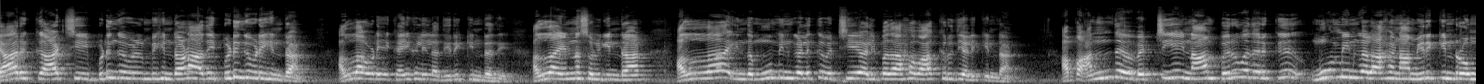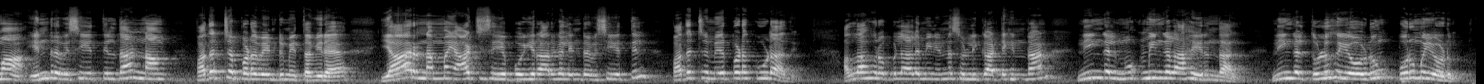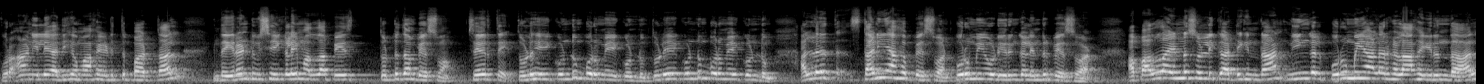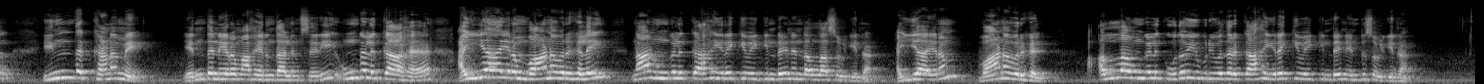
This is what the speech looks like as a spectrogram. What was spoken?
யாருக்கு ஆட்சியை பிடுங்க விரும்புகின்றானோ அதை பிடுங்கி விடுகின்றான். அல்லாஹ்வுடைய கைகளில் அது இருக்கின்றது. அல்லாஹ் என்ன சொல்கின்றான்? அல்லாஹ் இந்த மூமின்களுக்கு வெற்றியை அளிப்பதாக வாக்குறுதி அளிக்கின்றான். அப்போ அந்த வெற்றியை நாம் பெறுவதற்கு மூமின்களாக நாம் இருக்கின்றோமா என்ற விஷயத்தில் தான் நாம் பதற்றப்பட வேண்டுமே தவிர யார் நம்மை ஆட்சி செய்ய போகிறார்கள் என்ற விஷயத்தில் பதற்றம் ஏற்படக்கூடாது. அல்லாஹு ரபுல் ஆலமீன் என்ன சொல்லி காட்டுகின்றான்? நீங்கள் மீன்களாக இருந்தால் நீங்கள் தொழுகையோடும் பொறுமையோடும் குர்ஆனிலே அதிகமாக எடுத்து பார்த்தால் இந்த இரண்டு விஷயங்களையும் அல்லாஹ் பேஸ் தொட்டு தான் பேசுவான். சேர்த்தே தொழுகை கொண்டும் பொறுமையை கொண்டும் தொழுகை கொண்டும் பொறுமையை கொண்டும் அல்லது தனியாக பேசுவான் பொறுமையோடு இருங்கள் என்று பேசுவான். அப்போ அல்லாஹ் என்ன சொல்லி காட்டுகின்றான்? நீங்கள் பொறுமையாளர்களாக இருந்தால் இந்த கணமே எந்த நேரமாக இருந்தாலும் சரி உங்களுக்காக ஐயாயிரம் வானவர்களை நான் உங்களுக்காக இறக்கி வைக்கின்றேன் என்று அல்லாஹ் சொல்கின்றான். ஐயாயிரம் வானவர்கள் அல்லாஹ் உங்களுக்கு உதவி புரிவதற்காக இறக்கி வைக்கின்றேன் என்று சொல்கிறான்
